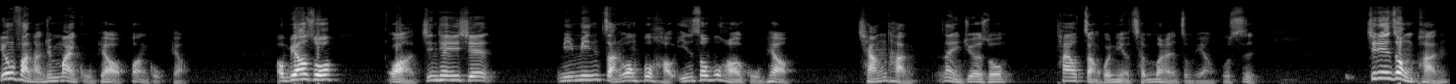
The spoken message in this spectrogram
用反弹去卖股票换股票。哦，不要说哇，今天一些明明展望不好、营收不好的股票强弹，那你觉得说它要涨回你的成本还是怎么样？不是，今天这种盘，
